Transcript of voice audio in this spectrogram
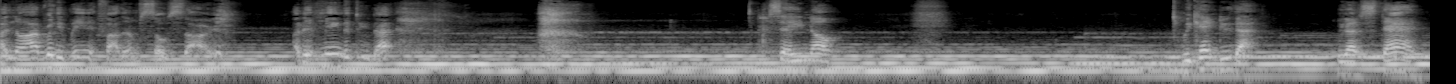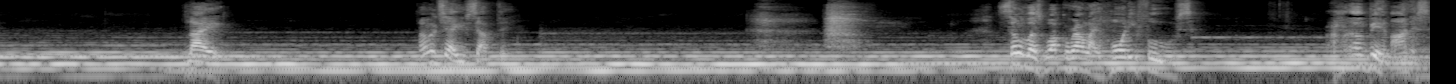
I know, I really mean it, Father. I'm so sorry. I didn't mean to do that. Say, no. We can't do that. We got to stand. Like, I'm to tell you something. Some of us walk around like horny fools. I'm being honest.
